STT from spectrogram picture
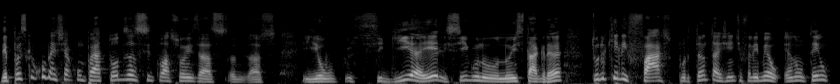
Depois que eu comecei a acompanhar todas as situações as, as, e eu seguia ele, sigo no, no Instagram, tudo que ele faz por tanta gente, eu falei, meu, eu não tenho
